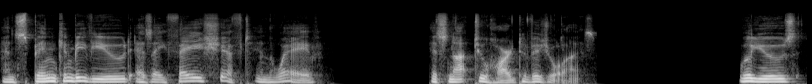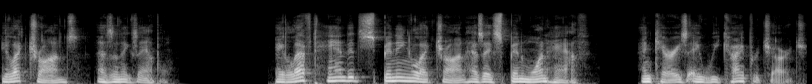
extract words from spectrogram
and spin can be viewed as a phase shift in the wave, it's not too hard to visualize. We'll use electrons as an example. A left-handed spinning electron has a spin one-half and carries a weak hypercharge.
